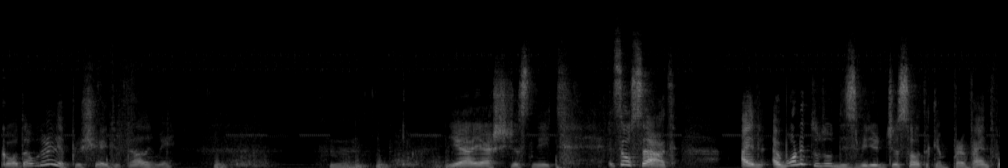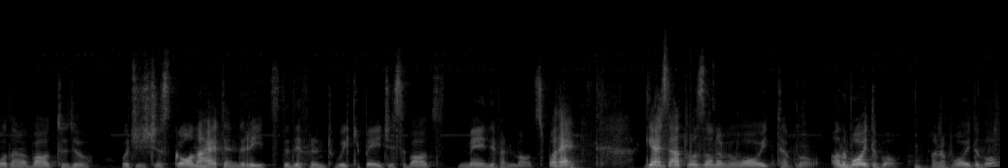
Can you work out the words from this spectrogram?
god, I would really appreciate you telling me. Hmm. Yeah, I actually just need... It's so sad. I, I wanted to do this video just so that I can prevent what I'm about to do, which is just go on ahead and read the different wiki pages about many different modes. But hey, guess that was unavoidable. Unavoidable. Unavoidable?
